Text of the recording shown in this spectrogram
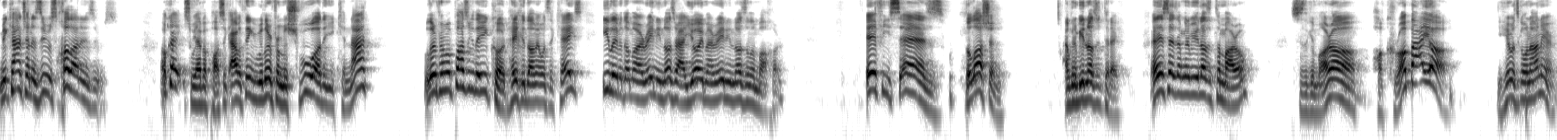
Mikancha Nazirus Chalal Nazirus. Okay, so we have a pasuk. I would think we learn from a Shvua that you cannot. We learn from a pasuk that you could. Hey Chidame, what's the case? If he says the Lashon, I'm going to be another today. And it says I'm going to be another tomorrow. Says the Gemara, Hakrabaya. You hear what's going on here?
